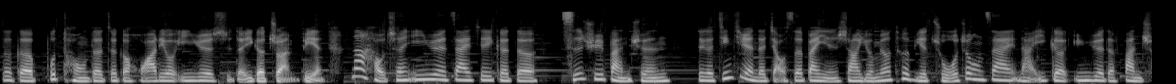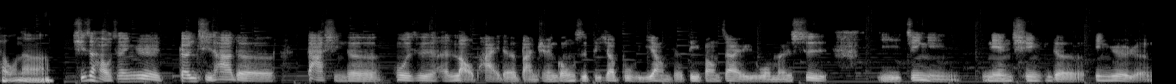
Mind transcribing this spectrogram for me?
各个不同的这个华流音乐史的一个转变。那好声音乐在这个的词曲版权这个经纪人的角色扮演上，有没有特别着重在哪一个音乐的范畴呢？其实好声音乐跟其他的。大型的或是很老牌的版权公司比较不一样的地方在于，我们是以经营年轻的音乐人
